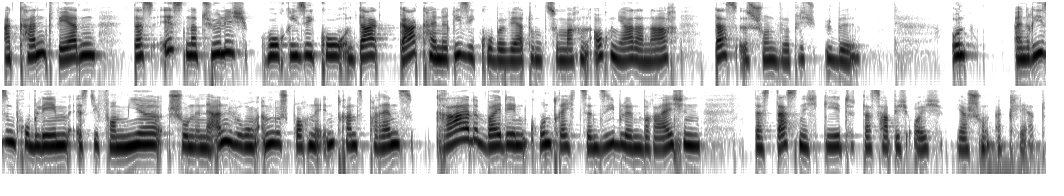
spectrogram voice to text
erkannt werden. Das ist natürlich Hochrisiko und da gar keine Risikobewertung zu machen, auch ein Jahr danach, das ist schon wirklich übel. Und ein Riesenproblem ist die von mir schon in der Anhörung angesprochene Intransparenz, gerade bei den grundrechtssensiblen Bereichen. Dass das nicht geht, das habe ich euch ja schon erklärt.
